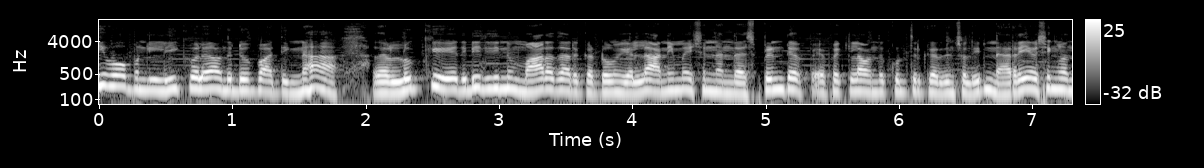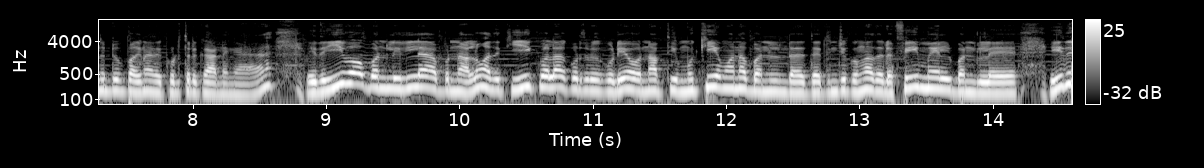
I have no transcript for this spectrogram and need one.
ஈவோ பண்டில் ஈக்குவலாக வந்துட்டு பார்த்தீங்கன்னா அதோட லுக்கு திடீர் திடீர்னு மாறதாக இருக்கட்டும் எல்லா அனிமேஷன் அந்த ஸ்ப்ரிண்ட் எஃபெக்ட்லாம் வந்து கொடுத்துருக்கிறதுன்னு சொல்லிட்டு நிறைய விஷயங்கள் வந்துட்டு பார்த்தீங்கன்னா அது கொடுத்துருக்கானுங்க. இது ஈவோ பண்டில் இல்லை அப்படின்னாலும் அதுக்கு ஈக்குவலாக கொடுத்துருக்கக்கூடிய ஒன் ஆஃப் தி முக்கியமான பண்டில் தெரிஞ்சுக்கோங்க. அதோட ஃபீமேல் பண்டில் இது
